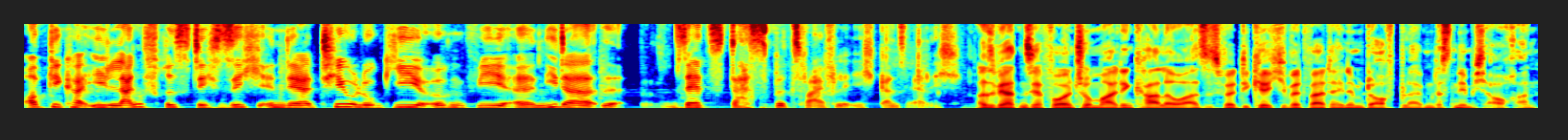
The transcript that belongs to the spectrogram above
Ob die KI langfristig sich in der Theologie irgendwie äh, niedersetzt, das bezweifle ich, ganz ehrlich. Also wir hatten es ja vorhin schon mal, den Karlauer, also es wird, die Kirche wird weiterhin im Dorf bleiben, das nehme ich auch an.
